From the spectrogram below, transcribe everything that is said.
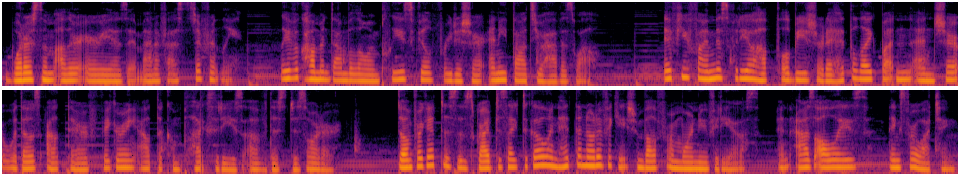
What are some other areas it manifests differently? Leave a comment down below and please feel free to share any thoughts you have as well. If you find this video helpful, be sure to hit the like button and share it with those out there figuring out the complexities of this disorder. Don't forget to subscribe to Psych2Go and hit the notification bell for more new videos. And as always, thanks for watching.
